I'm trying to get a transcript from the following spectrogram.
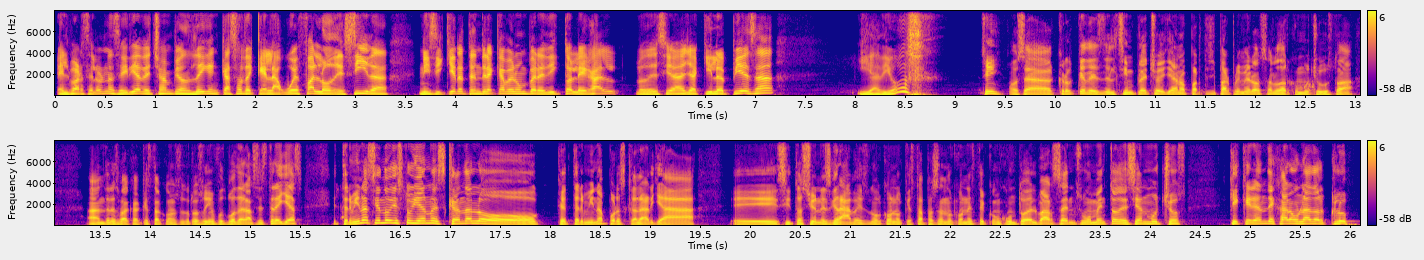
el Barcelona se iría de Champions League en caso de que la UEFA lo decida. Ni siquiera tendría que haber un veredicto legal, lo decía lo empieza. Y adiós. Sí, o sea, creo que desde el simple hecho de ya no participar, primero saludar con mucho gusto a, Andrés Vaca, que está con nosotros hoy en Fútbol de las Estrellas. Termina siendo esto ya un escándalo que termina por escalar ya eh, situaciones graves, ¿no? Con lo que está pasando con este conjunto del Barça. En su momento decían muchos que querían dejar a un lado al club,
